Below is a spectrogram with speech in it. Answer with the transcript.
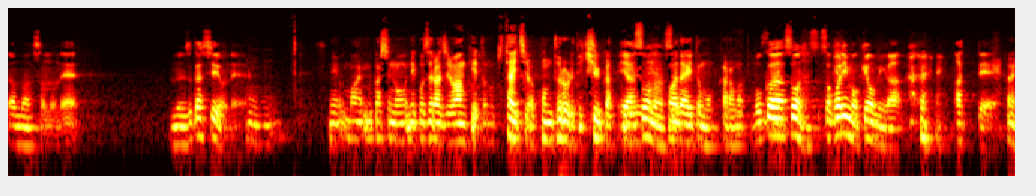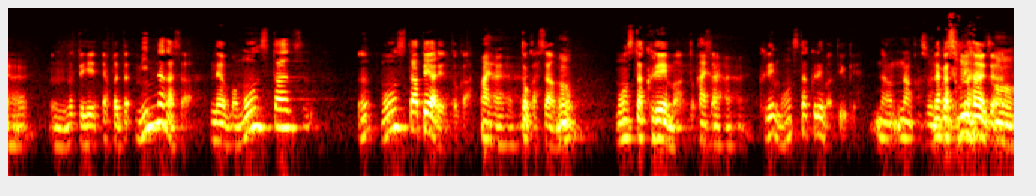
だまあそのね難しいよね、うんうん。ねまあ、昔の猫背ラジオアンケートの期待値はコントロールできるかっていいうやそうなんですよ。話題とも絡まってね。僕はそうなんですそこにも興味があって、はいはい。うん、だってやっぱだみんながさ、ね、まあモンスターズんモンスターペアレントか。はいはいはいはい。とかさ、うん。モンスタークレーマーとかさ、はいはいはいはい。クレモンスタークレーマーっていうっけ？ななんかそういうなんかそんなのあるじゃん。うん。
